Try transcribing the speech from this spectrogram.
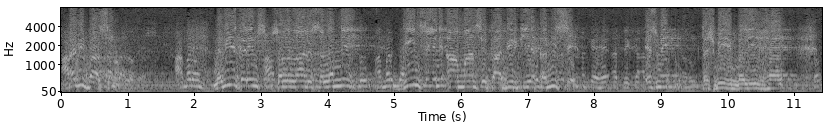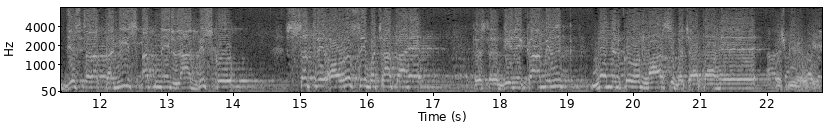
ابھی بات سنو۔ نبی کریم صلی اللہ علیہ وسلم نے دین سے یعنی اعمال سے تعبیر کیا قمیص سے۔ اس میں تشبیہ بلیغ ہے۔ جس طرح قمیص اپنے لابس کو سطر عورت سے بچاتا ہے تو اس طرح دین کامل مومن کو نار سے بچاتا ہے۔ تشبیہ ہو گئی۔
